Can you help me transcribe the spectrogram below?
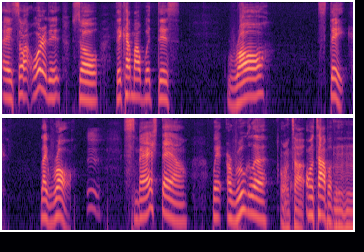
And so I ordered it. So they come out with this raw steak, like raw, Mm. smashed down with arugula on top. on top of it. Mm-hmm.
